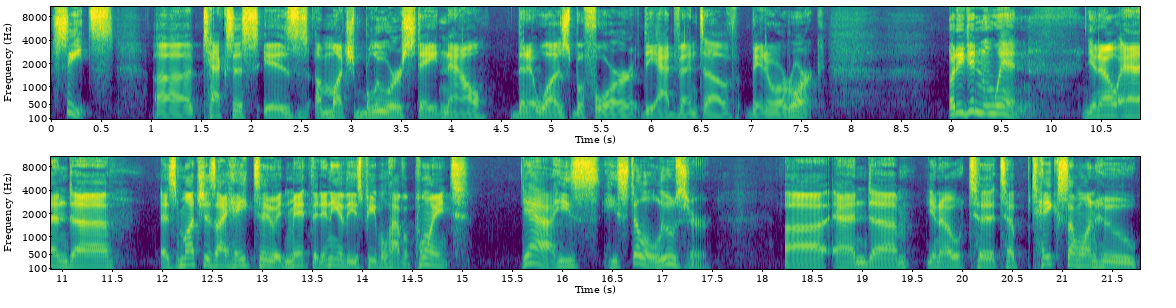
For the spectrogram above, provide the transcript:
seats. Uh, Texas is a much bluer state now than it was before the advent of Beto O'Rourke. But he didn't win, you know, and uh, as much as I hate to admit that any of these people have a point, yeah, he's he's still a loser. Uh, and um, you know, to to take someone who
